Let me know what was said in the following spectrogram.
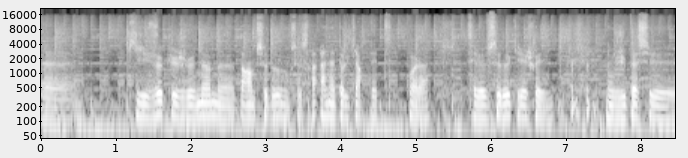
euh, qui veut que je le nomme euh, par un pseudo, donc ce sera Anatole Carpet. Voilà, c'est le pseudo qu'il a choisi. Donc je lui passe, euh,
